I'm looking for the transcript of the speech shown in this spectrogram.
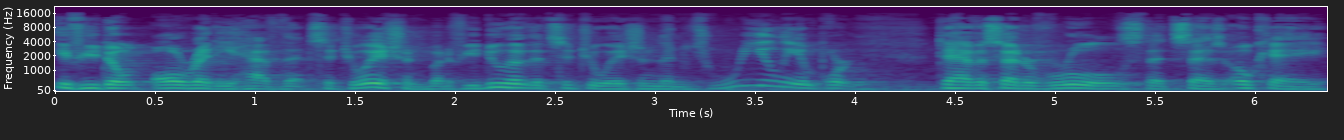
if you don't already have that situation. But if you do have that situation, then it's really important to have a set of rules that says, okay,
